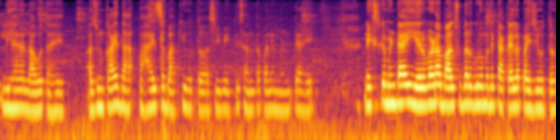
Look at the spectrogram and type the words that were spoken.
लिहायला लावत आहेत. अजून काय दा पाहायचं बाकी होतं अशी व्यक्ती संतापाने म्हणते आहे. नेक्स्ट कमेंट आहे येरवाडा बालसुधारगृहामध्ये टाकायला पाहिजे होतं.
